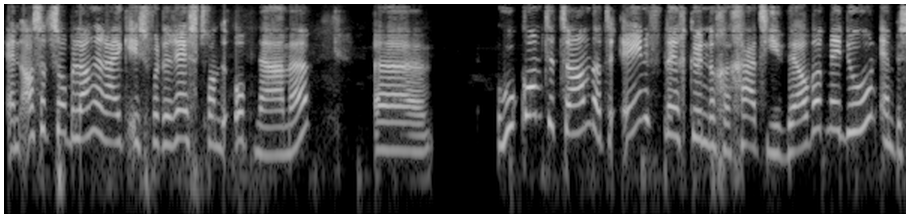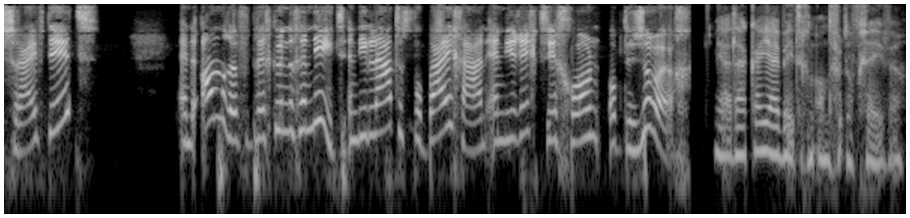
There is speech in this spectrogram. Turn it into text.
En als het zo belangrijk is voor de rest van de opname, uh, hoe komt het dan dat de ene verpleegkundige gaat hier wel wat mee doen en beschrijft dit? En de andere verpleegkundige niet. En die laat het voorbij gaan en die richt zich gewoon op de zorg. Ja, daar kan jij beter een antwoord op geven.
